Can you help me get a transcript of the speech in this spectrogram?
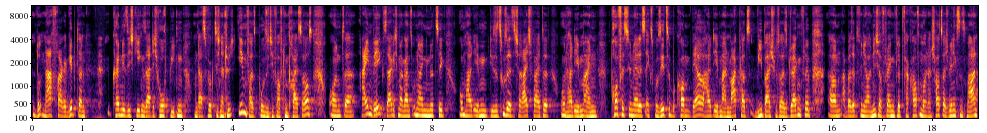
Nachfrage gibt, dann können die sich gegenseitig hochbieten und das wirkt sich natürlich ebenfalls positiv auf den Preis aus. Und äh, ein Weg, sage ich mal ganz uneigennützig, um halt eben diese zusätzliche Reichweite und halt eben ein professionelles Exposé zu bekommen, wäre halt eben ein Marktplatz wie beispielsweise Dragonflip. Ähm, aber selbst wenn ihr auch nicht auf Dragonflip verkaufen wollt, dann schaut es euch wenigstens mal an,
